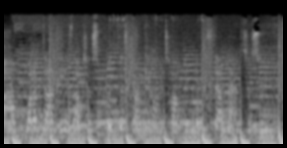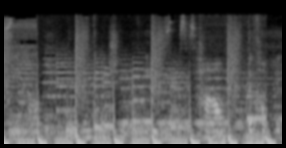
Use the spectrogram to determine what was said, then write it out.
um, what I've done is I've just put this jacket on top and let me step back just so you can see how the look is. This is how the complete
